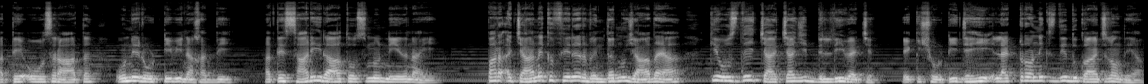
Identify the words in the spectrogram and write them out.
ਅਤੇ ਉਸ ਰਾਤ ਉਹਨੇ ਰੋਟੀ ਵੀ ਨਾ ਖਾਧੀ ਅਤੇ ਸਾਰੀ ਰਾਤ ਉਸ ਨੂੰ ਨੀਂਦ ਨਾ ਆਈ। ਪਰ ਅਚਾਨਕ ਫਿਰ ਰਵਿੰਦਰ ਨੂੰ ਯਾਦ ਆਇਆ ਕਿ ਉਸ ਦੇ ਚਾਚਾ ਜੀ ਦਿੱਲੀ ਵਿੱਚ ਇੱਕ ਛੋਟੀ ਜਿਹੀ ਇਲੈਕਟ੍ਰੋਨਿਕਸ ਦੀ ਦੁਕਾਨ ਚਲਾਉਂਦੇ ਆ।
